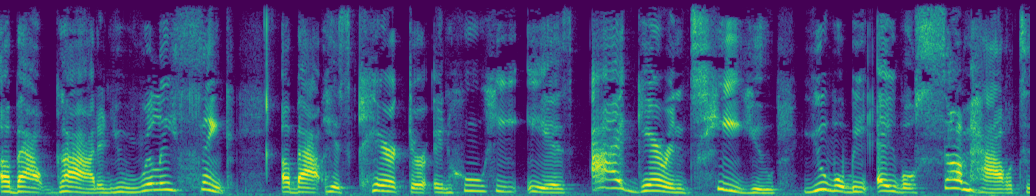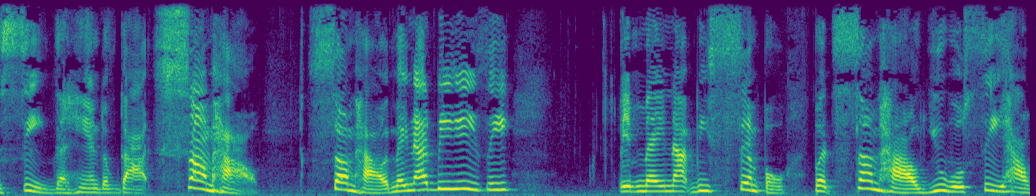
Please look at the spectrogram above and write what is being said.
about God and you really think about his character and who he is, I guarantee you, you will be able somehow to see the hand of God. Somehow. Somehow. It may not be easy. It may not be simple, but somehow you will see how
